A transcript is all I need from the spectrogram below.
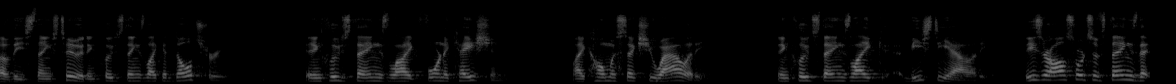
of these things too. It includes things like adultery, it includes things like fornication, like homosexuality, it includes things like bestiality. These are all sorts of things that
